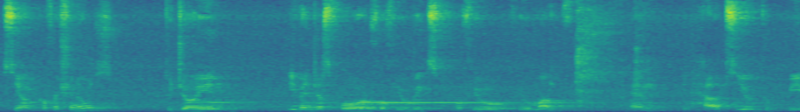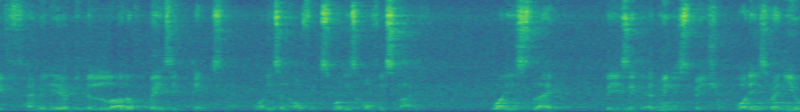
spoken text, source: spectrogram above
as young professionals, to join even just for, for a few weeks, for a few, few months. And it helps you to be familiar with a lot of basic things like what is an office, what is office life, what is like basic administration, what is when you,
